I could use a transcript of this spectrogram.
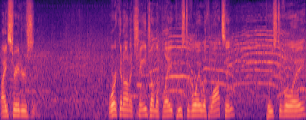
Ice Raiders working on a change on the play. Pustovoy with Watson. Pustovoy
